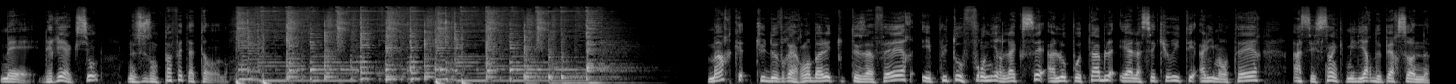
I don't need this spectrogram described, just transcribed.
Mais les réactions ne se sont pas fait attendre. Marc, tu devrais remballer toutes tes affaires et plutôt fournir l'accès à l'eau potable et à la sécurité alimentaire à ces 5 milliards de personnes.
